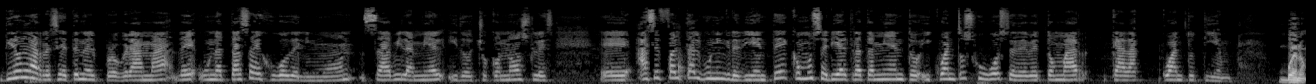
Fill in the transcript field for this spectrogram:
Dieron la receta en el programa de una taza de jugo de limón, sábila, miel y dos choconosles. Eh, ¿Hace falta algún ingrediente? ¿Cómo sería el tratamiento? ¿Y cuántos jugos se debe tomar cada cuánto tiempo? Bueno,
